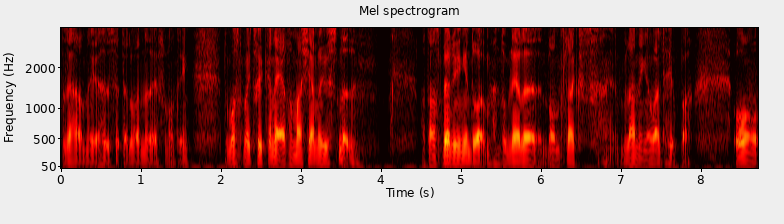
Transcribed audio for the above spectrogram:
det här nya huset eller vad det nu är för någonting. Då måste man ju trycka ner hur man känner just nu. Att annars blir det ju ingen dröm, då blir det någon slags blandning av alltihopa. Och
